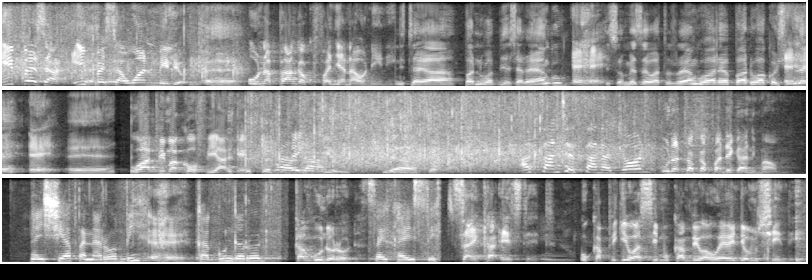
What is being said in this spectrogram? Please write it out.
Hii pesa hii pesa 1 million. Unapanga kufanya nao nini? Nitapanua biashara yangu. Nisomeze watoto yangu wale bado wako shule. Eh. wapi makofi yake? Thank you. Yeah. Asante sana John. unatoka pande gani mam naishi hapa nairobi Ehe. kagundo road. Kagundo road. Saika estate. Saika estate. Ukapigiwa simu ukaambiwa wewe ndio mshindi.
